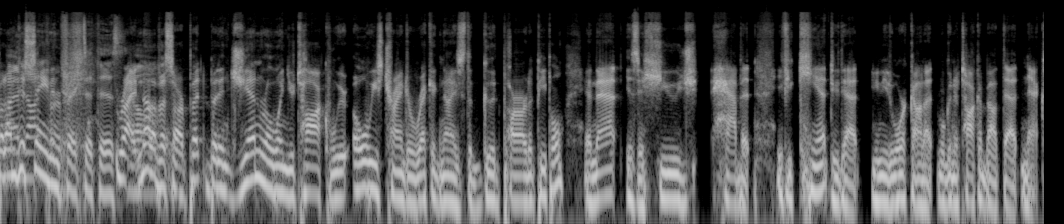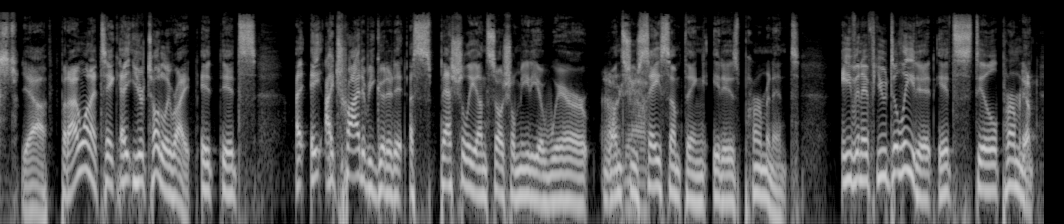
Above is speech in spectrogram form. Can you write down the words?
but I'm, I'm just saying perfect at this. Right, no. none of us are, but but in general when you talk we're always trying to recognize the good part of people and that is a huge habit. If you can't do that, you need to work on it. We're going to talk about that next. Yeah, but I want to take eh, you're totally right. It it's I, I try to be good at it, especially on social media, where oh, once yeah. you say something, it is permanent even if you delete it, it's still permanent. Yep.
